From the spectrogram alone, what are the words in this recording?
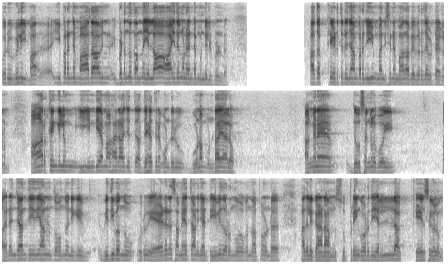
ഒരു വിളി ഈ പറഞ്ഞ മാതാവിൻ ഇവിടുന്ന് തന്ന എല്ലാ ആയുധങ്ങളും എന്റെ മുന്നിൽ ഇപ്പോഴുണ്ട്. അതൊക്കെ എടുത്തിട്ട് ഞാൻ പറഞ്ഞു ഈ മനുഷ്യനെ മാതാവെ വെറുതെ വിട്ടേക്കണം. ആർക്കെങ്കിലും ഈ ഇന്ത്യ മഹാരാജ്യത്ത് അദ്ദേഹത്തിനെ കൊണ്ടൊരു ഗുണം ഉണ്ടായാലോ? അങ്ങനെ ദിവസങ്ങൾ പോയി. പതിനഞ്ചാം തീയതിയാണെന്ന് തോന്നുന്നു എനിക്ക് വിധി വന്നു. ഒരു ഏഴര സമയത്താണ് ഞാൻ ടി വി തുറന്നു നോക്കുന്നത്. അപ്പോൾ ഉണ്ട് അതിൽ കാണാം സുപ്രീം കോടതി എല്ലാ കേസുകളും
